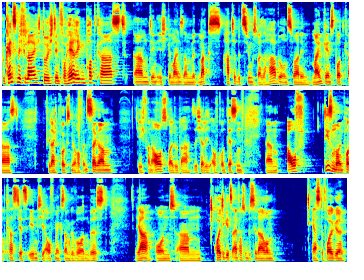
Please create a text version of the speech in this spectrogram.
Du kennst mich vielleicht durch den vorherigen Podcast, ähm, den ich gemeinsam mit Max hatte bzw. habe, und zwar dem Mind Podcast. Vielleicht folgst du mir auch auf Instagram, gehe ich von aus, weil du da sicherlich aufgrund dessen ähm, auf diesen neuen Podcast jetzt eben hier aufmerksam geworden bist. Ja, und ähm, heute geht es einfach so ein bisschen darum, erste Folge,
